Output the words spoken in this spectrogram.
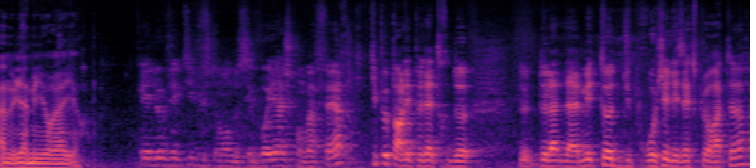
l'améliorer ailleurs. Quel est l'objectif justement de ces voyages qu'on va faire? Qui peut parler peut-être de, de, la, méthode du projet Les Explorateurs?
